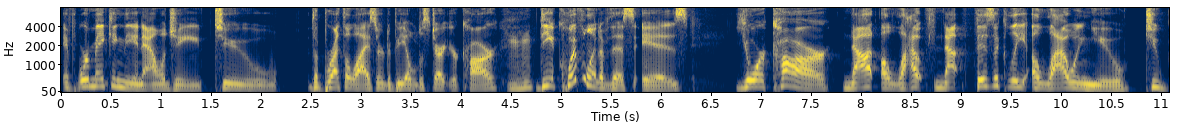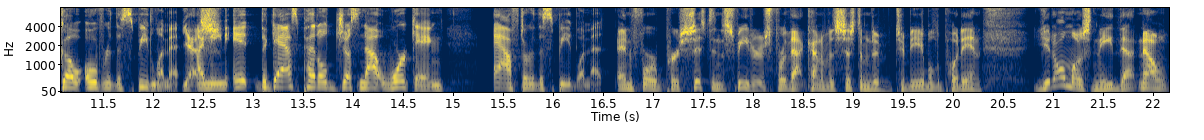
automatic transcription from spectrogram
if we're making the analogy to the breathalyzer to be able to start your car mm-hmm. the equivalent of this is your car not allow not physically allowing you to go over the speed limit. Yes. I mean it the gas pedal just not working after the speed limit. And for persistent speeders, for that kind of a system to, to be able to put in, you'd almost need that. Now,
